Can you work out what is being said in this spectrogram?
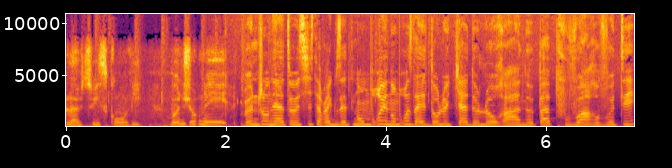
la Suisse qu'on vit. Bonne journée. bonne journée à toi aussi, c'est vrai que vous êtes nombreux et nombreuses à être dans le cas de Laura, à ne pas pouvoir voter.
